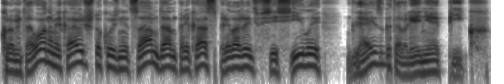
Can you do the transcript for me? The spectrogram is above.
Кроме того, намекают, что кузнецам дан приказ приложить все силы для изготовления пик.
